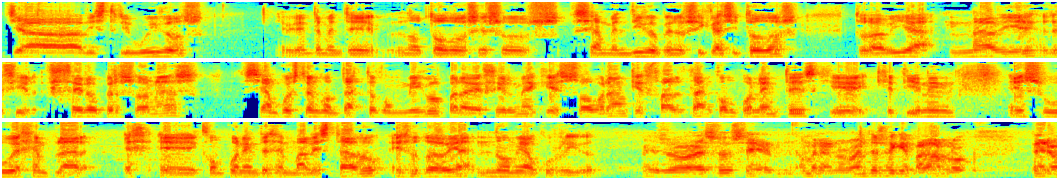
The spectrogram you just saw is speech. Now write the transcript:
ya distribuidos, Evidentemente no todos esos se han vendido, pero sí casi todos. Todavía nadie, es decir, cero personas, se han puesto en contacto conmigo para decirme que sobran, que faltan componentes, que, tienen en su ejemplar eh, componentes en mal estado. Eso todavía no me ha ocurrido. Eso, eso hombre, normalmente eso hay que pagarlo. Pero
